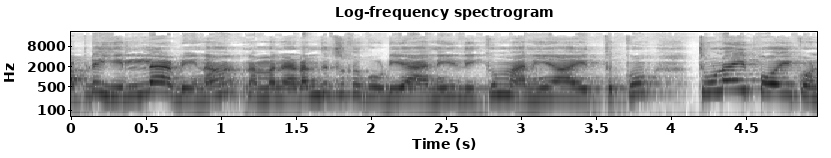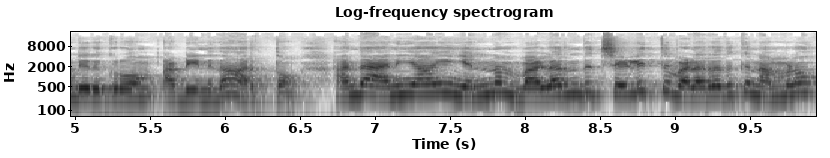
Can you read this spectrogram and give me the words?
அப்படி இல்லை அப்படின்னா நம்ம நடந்துட்டு இருக்கக்கூடிய அநீதிக்கும் அநியாயத்துக்கும் துணை போய் கொண்டிருக்கிறோம் அப்படின்னு தான் அர்த்தம். அந்த அநியாயம் இன்னும் வளர்ந்து செழித்து வளர்றதுக்கு நம்மளும்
